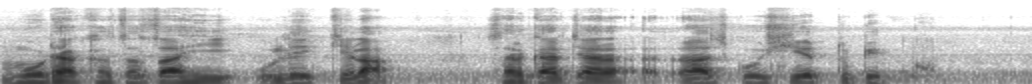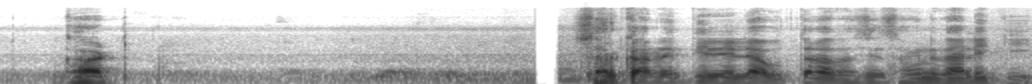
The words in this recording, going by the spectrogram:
मोठ्या खर्चाचाही उल्लेख केला. सरकारच्या राजकोषीय तुटीत घट सरकारने दिलेल्या उत्तरात असे सांगण्यात आले की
